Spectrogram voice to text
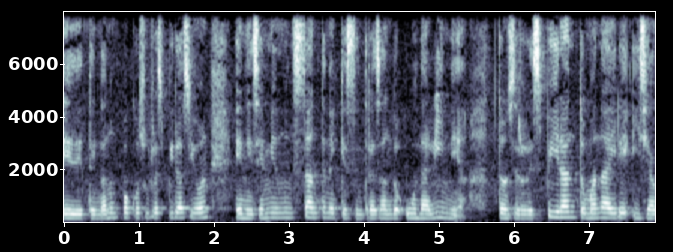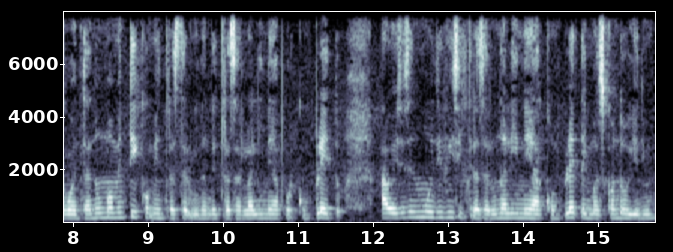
eh, detengan un poco su respiración en ese mismo instante en el que estén trazando una línea. Entonces respiran, toman aire y se aguantan un momentico mientras terminan de trazar la línea por completo. A veces es muy difícil trazar una línea completa y más cuando, viene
